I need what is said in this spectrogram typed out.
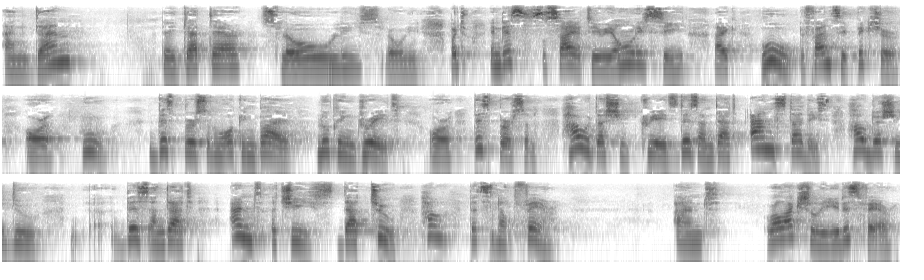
And then they get there slowly, slowly. But in this society, we only see like, ooh, the fancy picture, or ooh, this person walking by, looking great, or this person, how does she create this and that and studies? How does she do uh, this and that and achieves that too? How, that's not fair. And, well, actually, it is fair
